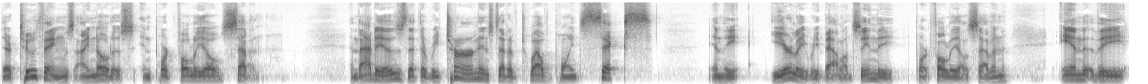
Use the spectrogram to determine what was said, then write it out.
there are two things I notice in portfolio 7. And that is that the return instead of 12.6 in the yearly rebalancing, the portfolio 7, in the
